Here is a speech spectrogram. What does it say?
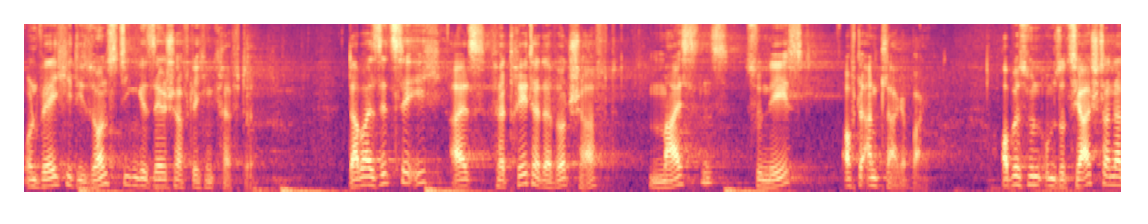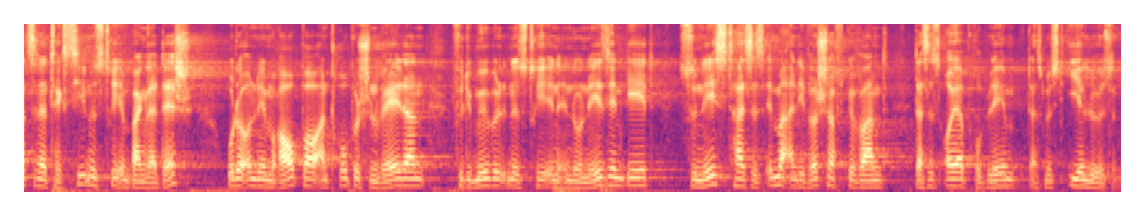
und welche die sonstigen gesellschaftlichen Kräfte. Dabei sitze ich als Vertreter der Wirtschaft meistens zunächst auf der Anklagebank. Ob es nun um Sozialstandards in der Textilindustrie in Bangladesch oder um den Raubbau an tropischen Wäldern für die Möbelindustrie in Indonesien geht, zunächst heißt es immer an die Wirtschaft gewandt, das ist euer Problem, das müsst ihr lösen.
